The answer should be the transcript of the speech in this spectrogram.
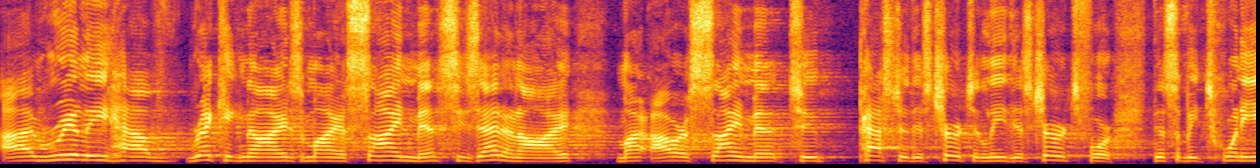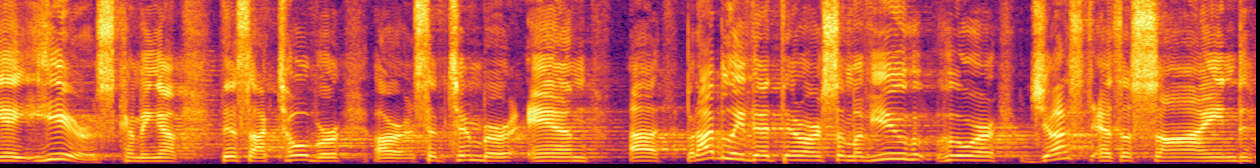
I really have recognized my assignment, Suzette and I, my, our assignment to pastor this church and lead this church for this will be 28 years coming up this October or September. And uh, but I believe that there are some of you who are just as assigned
